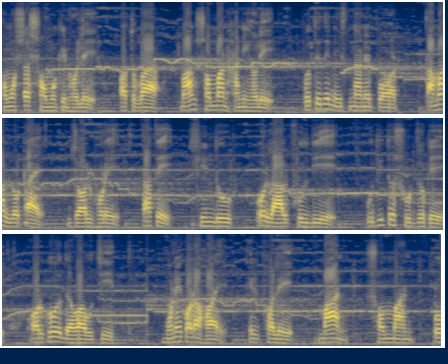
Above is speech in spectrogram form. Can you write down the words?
সমস্যার সম্মুখীন হলে অথবা মান সম্মান হানি হলে প্রতিদিন স্নানের পর তামার লোটায় জল ভরে তাতে সিন্দুর ও লাল ফুল দিয়ে উদিত সূর্যকে অর্ঘ্য দেওয়া উচিত। মনে করা হয়, এর ফলে মান, সম্মান ও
